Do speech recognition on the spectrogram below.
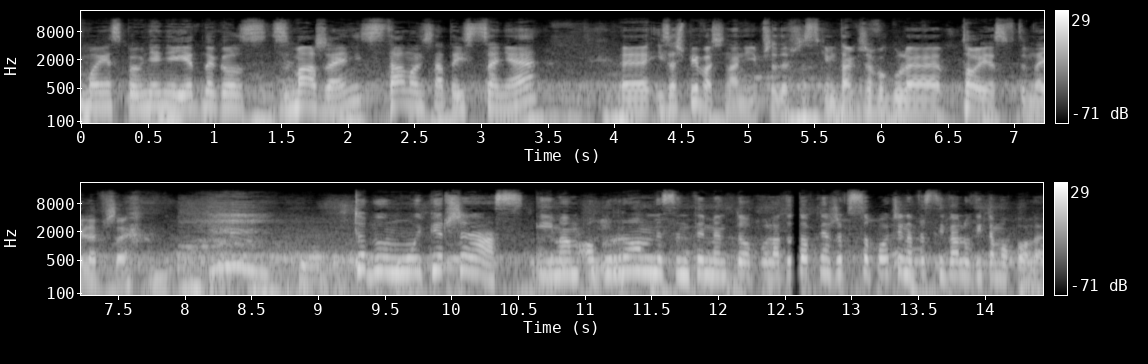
moje spełnienie jednego z, marzeń, stanąć na tej scenie i zaśpiewać na niej przede wszystkim, także w ogóle to jest w tym najlepsze. To był mój pierwszy raz i mam ogromny sentyment do Opola, do stopnia, że w Sopocie na festiwalu witam Opole.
